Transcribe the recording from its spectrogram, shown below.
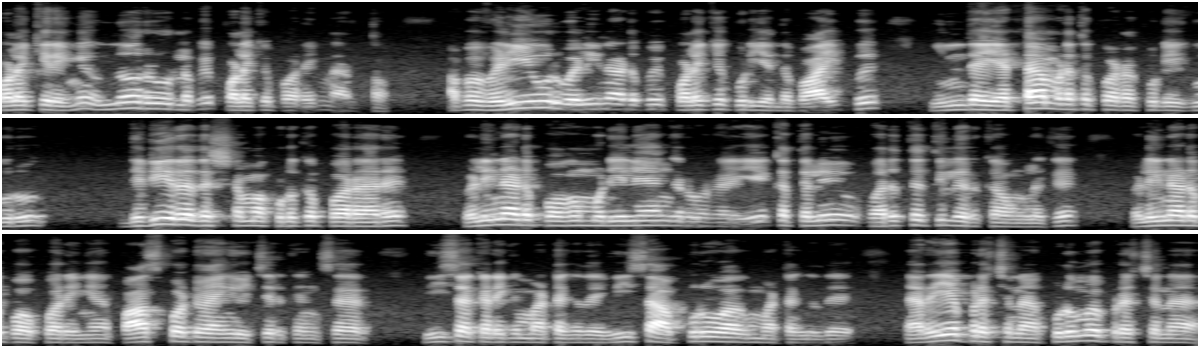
பிழைக்கிறீங்க இன்னொரு ஊர்ல போய் பிழைக்க போறீங்கன்னு அர்த்தம். அப்போ வெளியூர் வெளிநாடு போய் பிழைக்கக்கூடிய அந்த வாய்ப்பு இந்த எட்டாம் இடத்துக்கு வரக்கூடிய குரு திடீர் அதிர்ஷ்டமா கொடுக்க போறாரு. வெளிநாடு போக முடியலையேங்கிற ஒரு ஏக்கத்திலையும் வருத்தத்தில் இருக்கவங்களுக்கு வெளிநாடு போக போறீங்க. பாஸ்போர்ட் வாங்கி வச்சிருக்கேங்க சார் விசா கிடைக்க மாட்டேங்குது. விசா அப்ரூவ் ஆக மாட்டேங்குது. நிறைய பிரச்சனை குடும்ப பிரச்சனை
